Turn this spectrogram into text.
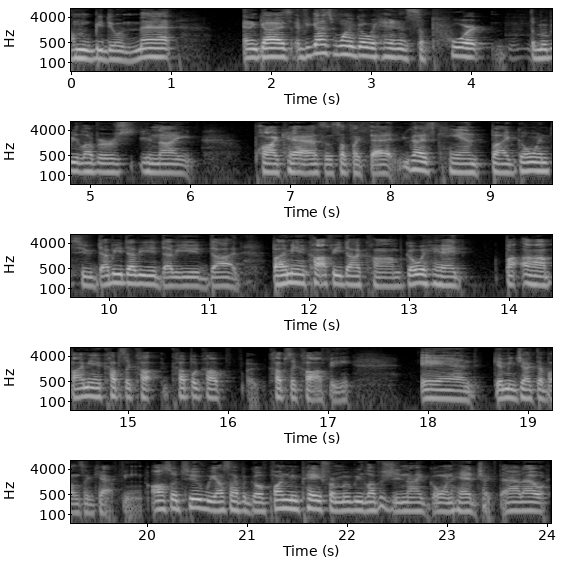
I'm gonna be doing that. And guys, if you guys want to go ahead and support the Movie Lovers Unite podcast and stuff like that, you guys can by going to www.buymeacoffee.com. Go ahead, uh, buy me a cups of co- cup of co- cups of coffee and get me jacked up on some caffeine. Also, too, we also have a GoFundMe page for Movie Lovers Unite. Go ahead, check that out.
